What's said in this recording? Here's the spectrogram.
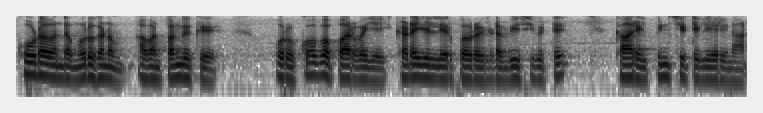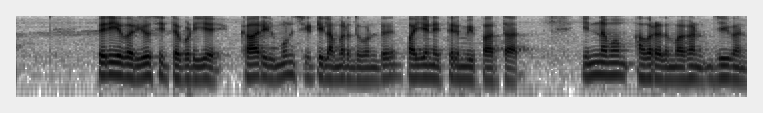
கூட வந்த முருகனும் அவன் பங்குக்கு ஒரு கோப பார்வையை கடையில் இருப்பவர்களிடம் வீசிவிட்டு காரில் பின் சீட்டில் ஏறினான். பெரியவர் யோசித்தபடியே காரில் முன் சீட்டில் அமர்ந்து கொண்டு பையனை திரும்பி பார்த்தார். இன்னமும் அவரது மகன் ஜீவன்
